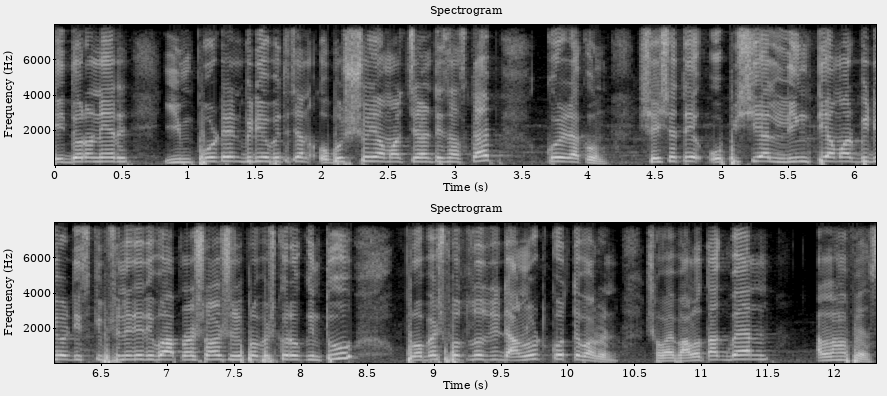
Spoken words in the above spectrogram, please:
এই ধরনের ইম্পর্টেন্ট ভিডিও পেতে চান, অবশ্যই আমার চ্যানেলটি সাবস্ক্রাইব করে রাখুন। সেই সাথে অফিসিয়াল লিঙ্কটি আমার ভিডিও ডিসক্রিপশনে দিয়ে দেবো। আপনারা সরাসরি প্রবেশ করেও কিন্তু প্রবেশপত্রটি ডাউনলোড করতে পারবেন। সবাই ভালো থাকবেন। আল্লাহ হাফেজ।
